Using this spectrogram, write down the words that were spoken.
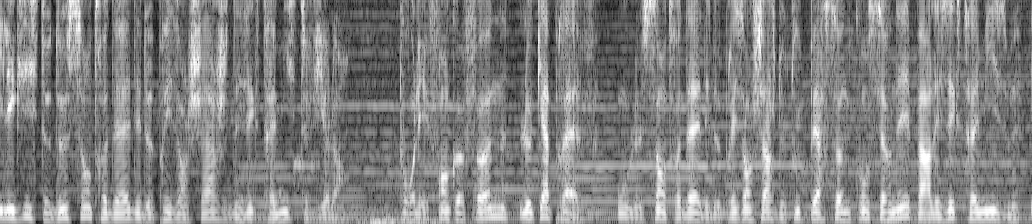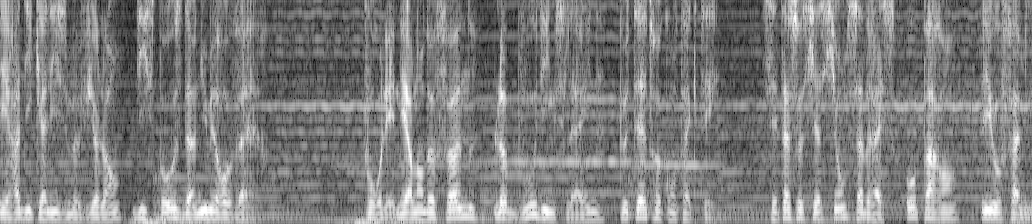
il existe deux centres d'aide et de prise en charge des extrémistes violents. Pour les francophones, le CAPREV, où le Centre d'aide et de prise en charge de toute personne concernée par les extrémismes et radicalismes violents dispose d'un numéro vert. Pour les néerlandophones, l'Opvoedingslijn peut être contacté. Cette association s'adresse aux parents et aux familles.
